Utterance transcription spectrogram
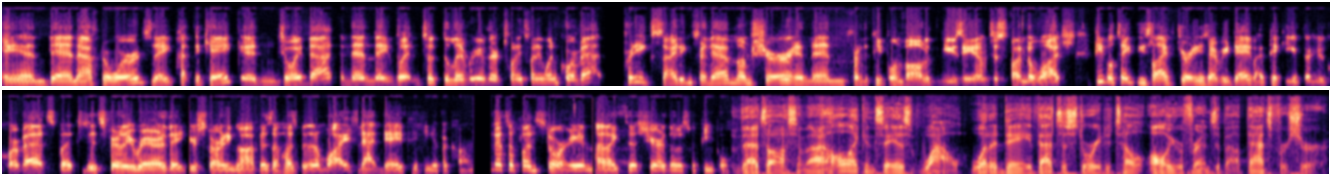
And then afterwards, they cut the cake and enjoyed that. And then they went and took delivery of their 2021 Corvette. Pretty exciting for them, I'm sure. And then for the people involved in the museum, just fun to watch. People take these life journeys every day by picking up their new Corvettes, but it's fairly rare that you're starting off as a husband and wife that day picking up a car. That's a fun story, and I like to share those with people. That's awesome. All I can say is, wow, what a day. That's a story to tell all your friends about. That's for sure.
